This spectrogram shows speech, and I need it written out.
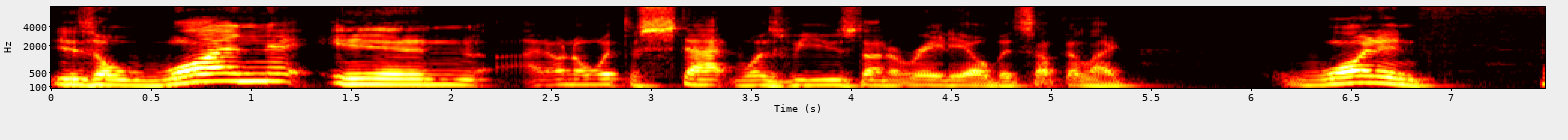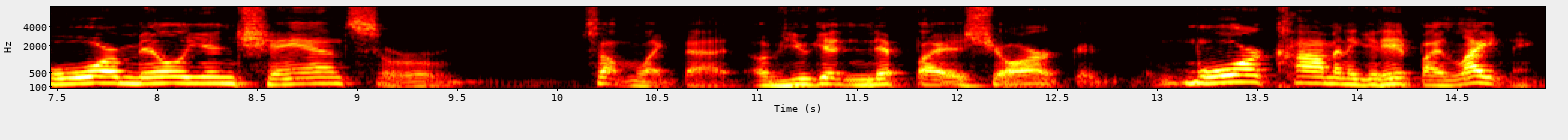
is a one in, I don't know what the stat was we used on the radio, but something like one in four million chance or something like that of you getting nipped by a shark. More common to get hit by lightning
